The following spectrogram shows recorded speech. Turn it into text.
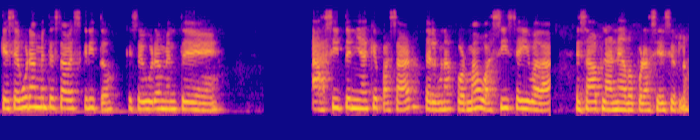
que seguramente estaba escrito, que seguramente así tenía que pasar de alguna forma o así se iba a dar estaba planeado, por así decirlo.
